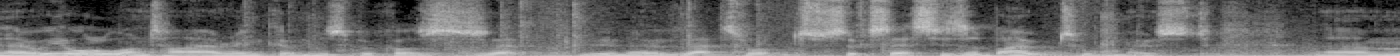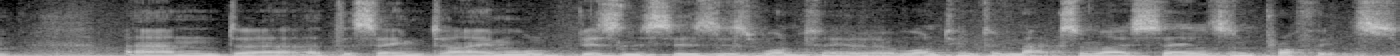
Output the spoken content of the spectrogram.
you know we all want higher incomes because that you know that's what success is about almost um, and uh, at the same time all businesses is wanting, uh, wanting to maximize sales and profits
